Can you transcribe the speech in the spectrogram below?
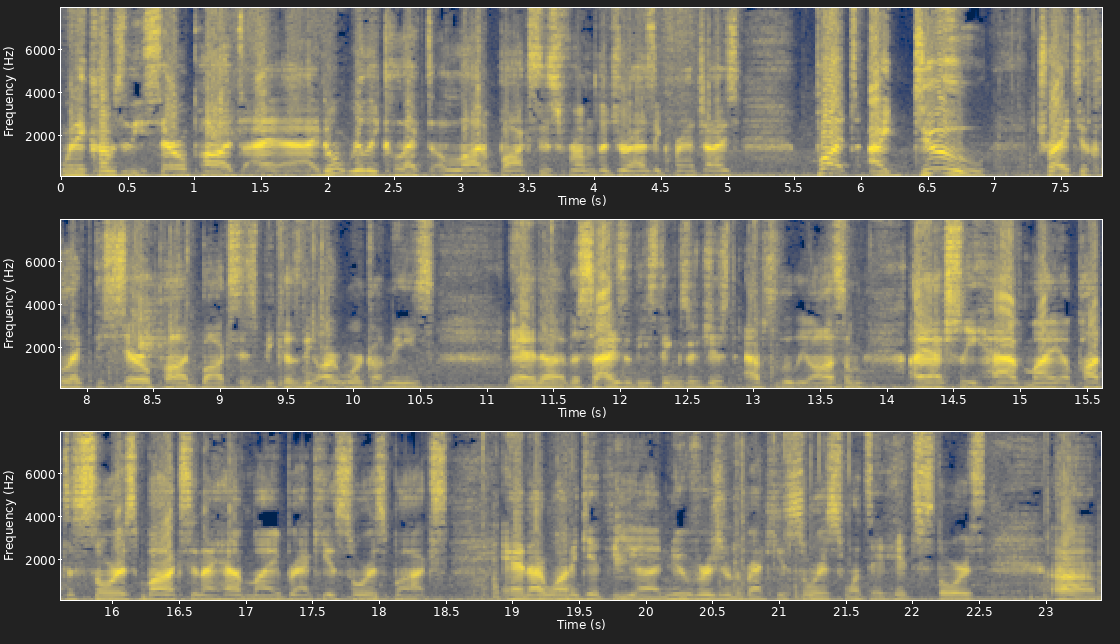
when it comes to these sauropods, I, I don't really collect a lot of boxes from the Jurassic franchise, but I do try to collect the sauropod boxes because the artwork on these and uh, the size of these things are just absolutely awesome. I actually have my Apatosaurus box and I have my Brachiosaurus box, and I want to get the uh, new version of the Brachiosaurus once it hits stores, um,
